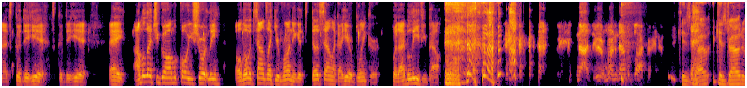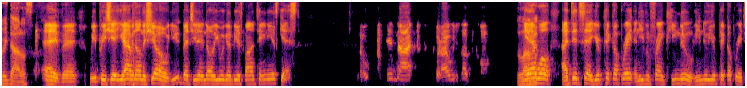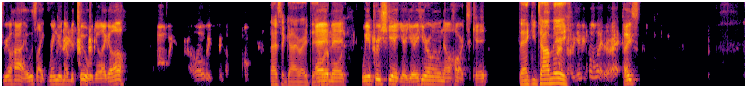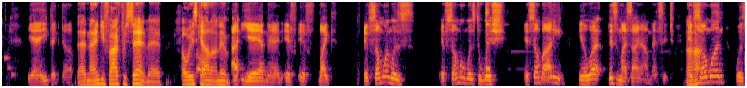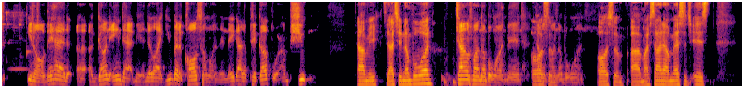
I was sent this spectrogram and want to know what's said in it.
That's good to hear. It's good to hear. Hey, I'm going to let you go. I'm going to call you shortly. Although it sounds like you're running, it does sound like I hear a blinker, but I believe you, pal. nah, dude, I'm running down the block right Kids drive, kids driving to McDonald's. Hey man, we appreciate you having on the show. You bet you didn't know you were gonna be a spontaneous guest. Nope, did not. But I always love to call. Love yeah, it. well, I did say your pickup rate, and even Frank, he knew he knew your pickup rate's real high. It was like ringer number two, and you're like, oh, I always that's a guy right there. hey What- man, we appreciate you. You're a hero in our hearts, kid. Thank you, Tommy. I'll give you a later, all right? Peace. Yeah, he picked up. That ninety-five percent, man. Always Oh. count on him. I, yeah, man. If if like if someone was if someone was to wish if somebody you know what this is my sign out message. If Uh-huh. someone was you know they had a, a gun aimed at me and they're like you better call someone and they got to pick up or I'm shooting. Tommy, that's your number one. Tom's my number one, man. Tom's my Awesome. number one. Awesome. Uh, my sign out message is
